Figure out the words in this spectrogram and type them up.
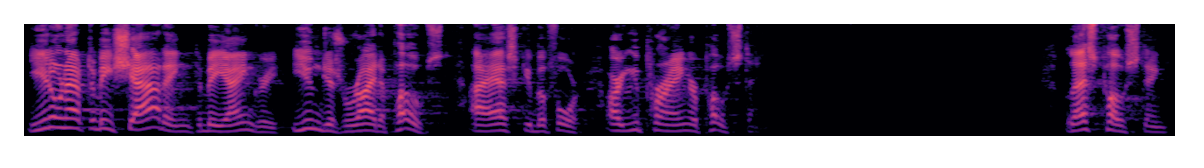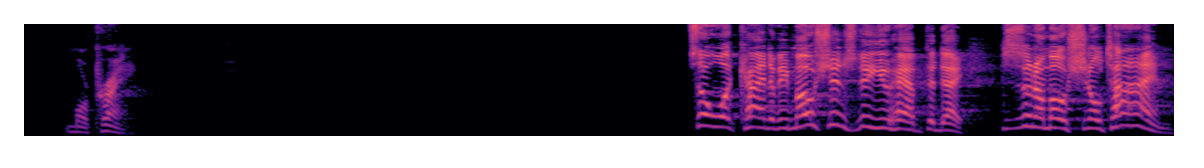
You don't have to be shouting to be angry. You can just write a post. I asked you before, are you praying or posting? Less posting, more praying. So, what kind of emotions do you have today? This is an emotional time.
